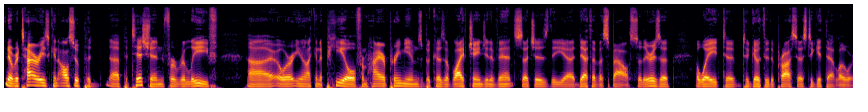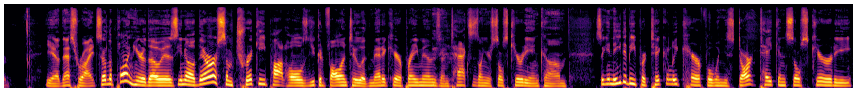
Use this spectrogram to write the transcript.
you know, retirees can also uh, petition for relief. Uh, or you know, like an appeal from higher premiums because of life-changing events such as the uh, death of a spouse. So there is a, a way to to go through the process to get that lowered. Yeah, that's right. So the point here, though, is you know there are some tricky potholes you could fall into with Medicare premiums and taxes on your Social Security income. So you need to be particularly careful when you start taking Social Security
